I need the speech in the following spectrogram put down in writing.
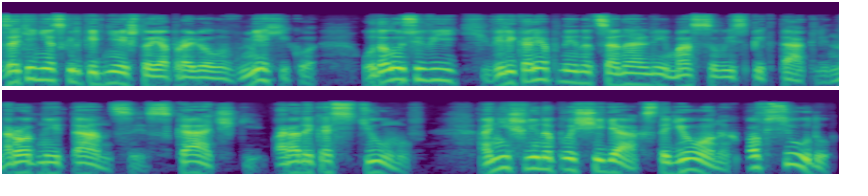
За те несколько дней, что я провел в Мехико, удалось увидеть великолепные национальные массовые спектакли, народные танцы, скачки, парады костюмов. Они шли на площадях, стадионах, повсюду,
